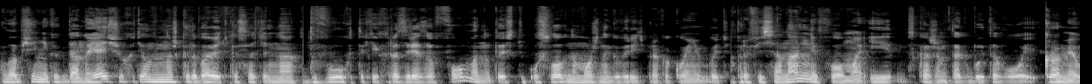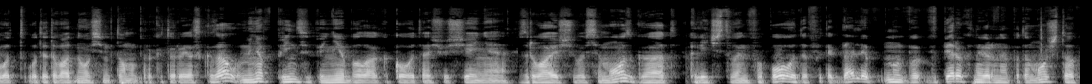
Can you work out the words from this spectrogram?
Вообще никогда. Но я еще хотел немножко добавить касательно двух таких разрезов фома. Ну, то есть, условно можно говорить про какой-нибудь профессиональный фома и, скажем так, бытовой. Кроме вот, вот этого одного симптома, про который я сказал, у меня, в принципе, не было какого-то ощущения взрывающегося мозга от количества инфоповодов и так далее. Ну, во-первых, наверное, потому что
